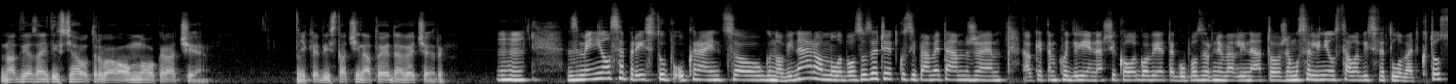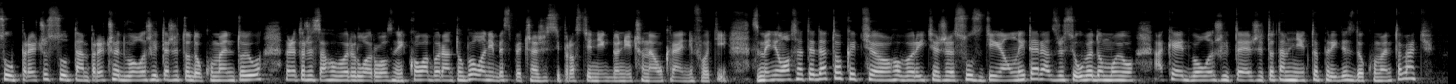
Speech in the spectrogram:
nadviazanie tých vzťahov trvá o mnoho kratšie. Niekedy stačí na to jeden večer, Mm-hmm. Zmenil sa prístup Ukrajincov k novinárom? Lebo zo začiatku si pamätám, že keď tam chodili aj naši kolegovia, tak upozorňovali na to, že museli neustále vysvetľovať, kto sú, prečo sú tam, prečo je dôležité, že to dokumentujú, pretože sa hovorilo o rôznych kolaborantoch. Bolo nebezpečné, že si proste niekto niečo na Ukrajine fotí. Zmenilo sa teda to, keď hovoríte, že sú zdielni teraz, že si uvedomujú, aké je dôležité, že to tam niekto príde zdokumentovať?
